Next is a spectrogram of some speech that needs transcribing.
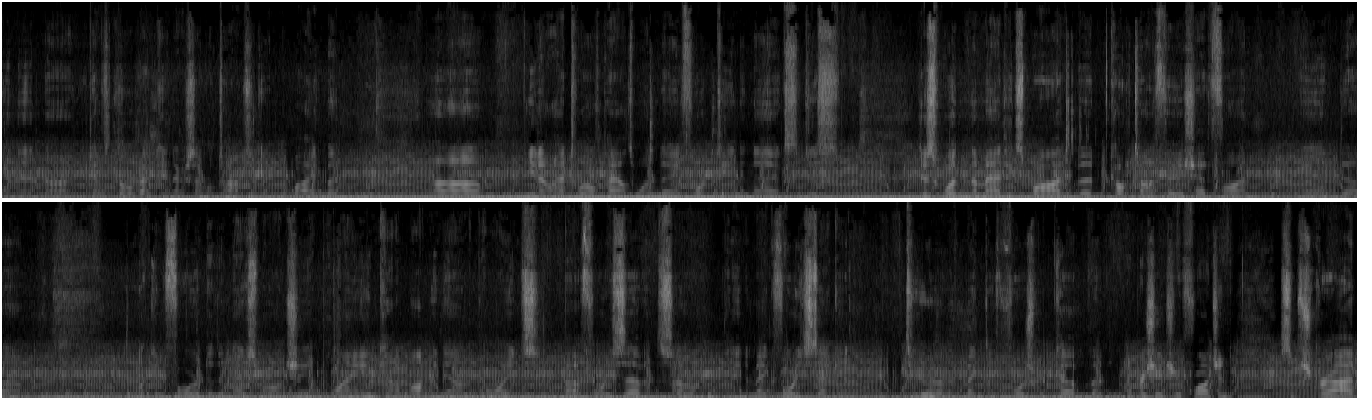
and then uh, you'd have to throw it back in there several times to get them to bite. But, um, you know, had 12 pounds one day, 14 the next. It just, just wasn't the magic spot, but caught a ton of fish, had fun, and, forward to the next one on Champlain. Kind of bumped me down the points, about 47, so I need to make 42nd to uh, make the Forrest Wood Cup. But I appreciate you for watching. Subscribe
